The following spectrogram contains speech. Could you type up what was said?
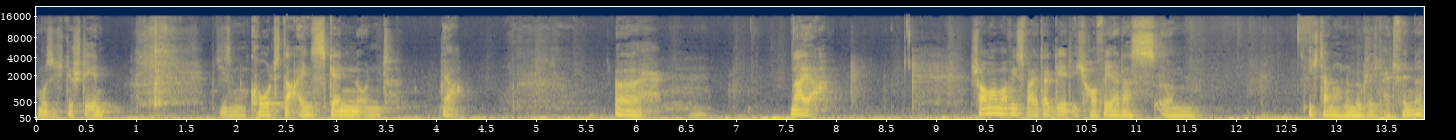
muss ich gestehen diesen Code da einscannen und ja. Äh, naja. schauen wir mal, wie es weitergeht. Ich hoffe ja, dass ähm, ich da noch eine Möglichkeit finde,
